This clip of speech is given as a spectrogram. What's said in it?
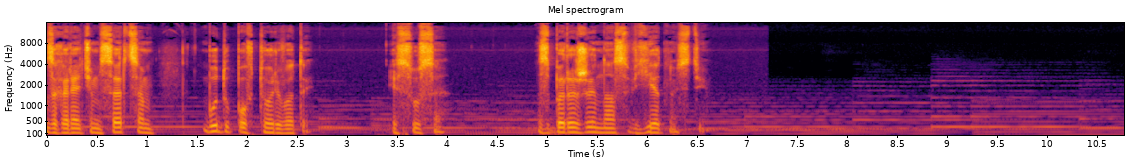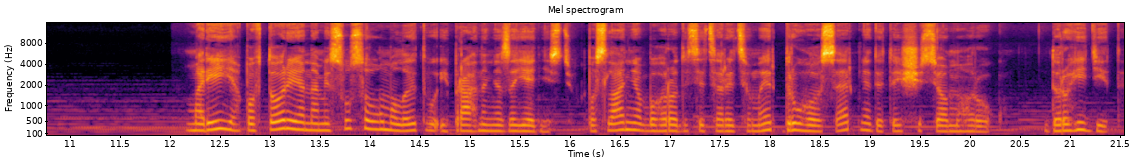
З гарячим серцем буду повторювати Ісусе, збережи нас в єдності. Марія повторює нам Ісусову молитву і прагнення за єдністю. Послання Богородиці Царицю Мир 2 серпня 2007 року. Дорогі діти,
